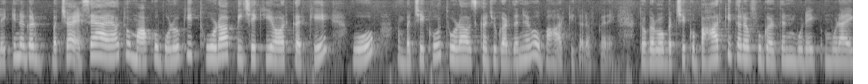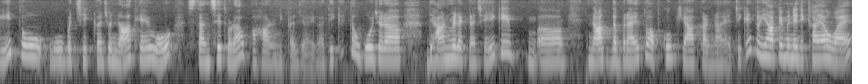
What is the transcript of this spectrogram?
लेकिन अगर बच्चा ऐसे आया तो माँ को बोलो कि थोड़ा पीछे की ओर करके वो बच्चे को थोड़ा उसका जो गर्दन है वो बाहर की तरफ़ करें। तो अगर वो बच्चे को बाहर की तरफ़ वो गर्दन मुड़े, मुड़ाएगी तो वो बच्चे का जो नाक है वो स्तन से थोड़ा बाहर निकल जाएगा, ठीक है? तो वो ज़रा ध्यान में रखना चाहिए कि नाक दब रहा है तो आपको क्या करना है, ठीक है? तो यहाँ पे मैंने दिखाया हुआ है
